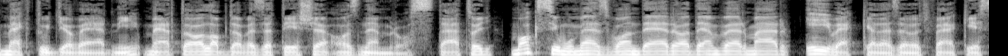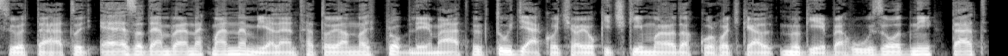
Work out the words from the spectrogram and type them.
meg tudja verni, mert a labdavezetése az nem rossz. Tehát, hogy maximum ez van, de erre a Denver már évekkel ezelőtt felkészült, tehát, hogy ez a Denvernek már nem jelenthet olyan nagy problémát. Ők tudják, hogy ha Jokic kimarad, akkor hogy kell mögébe húzódni. Tehát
